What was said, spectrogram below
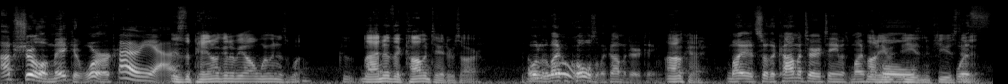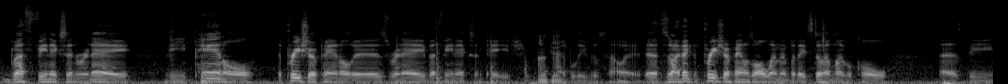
I'm sure they'll make it work. Oh yeah. Is the panel going to be all women as well? 'Cause I know the commentators are. Well, the Michael Cole's on the commentary team. Okay. My, so the commentary team is Michael Thought he- Cole he's infused in with Beth Phoenix and Renee. The panel, the pre-show panel is Renee, Beth Phoenix, and Paige. Okay. I believe is how I. uh, So I think the pre-show panel is all women, but they still have Michael Cole as the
